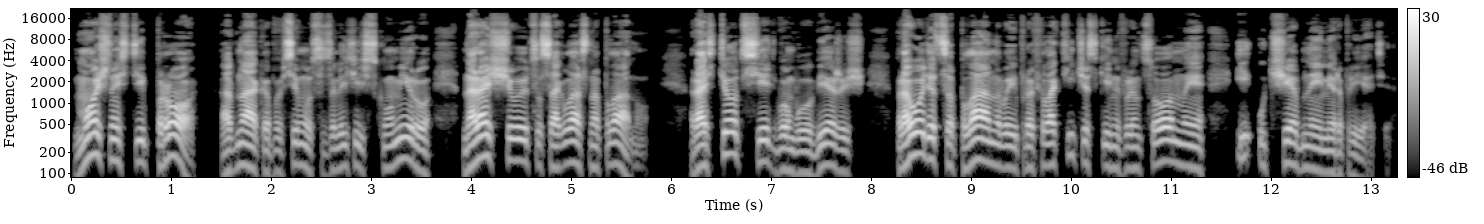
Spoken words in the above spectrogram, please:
Мощности ПРО, однако, по всему социалистическому миру наращиваются согласно плану. Растет сеть бомбоубежищ, проводятся плановые, профилактические, информационные и учебные мероприятия.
